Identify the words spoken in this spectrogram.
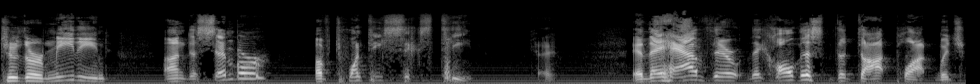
to their meeting on December of 2016. Okay. And they have their, they call this the dot plot, which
